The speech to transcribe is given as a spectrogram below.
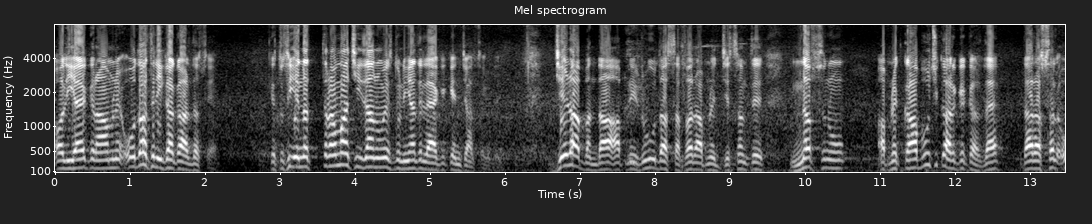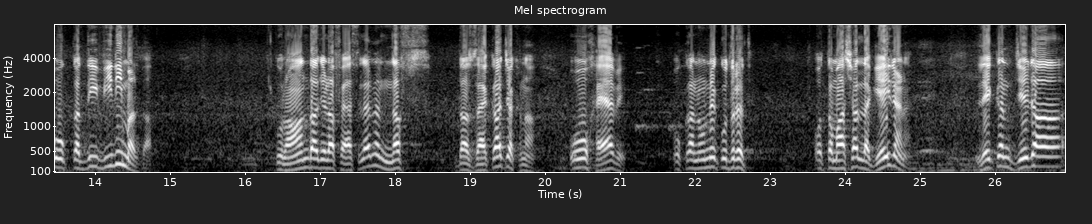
ਔਲੀਆ ਕਰਾਮ ਨੇ ਉਹਦਾ ਤਰੀਕਾਕਾਰ ਦੱਸਿਆ। ਕਿ ਤੁਸੀਂ ਇਹਨਾਂ ਤਰ੍ਹਾਂ ਚੀਜ਼ਾਂ ਨੂੰ ਇਸ ਦੁਨੀਆ ਤੇ ਲੈ ਕੇ ਕਿੰਨ ਚੱਲ ਸਕਦੇ ਜਿਹੜਾ ਬੰਦਾ ਆਪਣੀ ਰੂਹ ਦਾ ਸਫ਼ਰ ਆਪਣੇ ਜਿਸਮ ਤੇ ਨਫਸ ਨੂੰ ਆਪਣੇ ਕਾਬੂ 'ਚ ਕਰਕੇ ਕਰਦਾ ਦਰਅਸਲ ਉਹ ਕਦੀ ਵੀ ਨਹੀਂ ਮਰਦਾ। ਕੁਰਾਨ ਦਾ ਜਿਹੜਾ ਫੈਸਲਾ ਹੈ ਨਾ, ਨਫਸ ਦਾ ਜ਼ਾਇਕਾ ਚਖਣਾ ਉਹ ਹੈ ਵੇ। ਉਹ ਕਾਨੂੰਨੇ ਕੁਦਰਤ। ਉਹ ਤਮਾਸ਼ਾ ਲੱਗਿਆ ਹੀ ਰਹਿਣਾ। ਲੇਕਿਨ ਜਿਹੜਾ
